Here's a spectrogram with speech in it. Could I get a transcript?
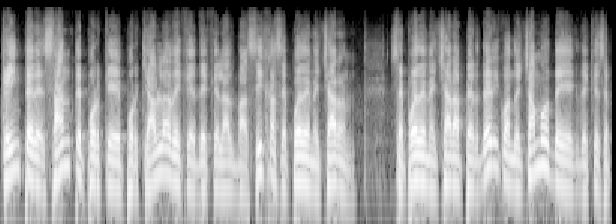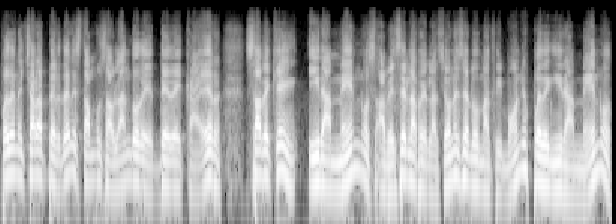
qué interesante porque, porque habla de que, de que las vasijas se pueden echar se pueden echar a perder y cuando echamos de, de que se pueden echar a perder estamos hablando de, de, decaer. ¿Sabe qué? Ir a menos. A veces las relaciones en los matrimonios pueden ir a menos,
